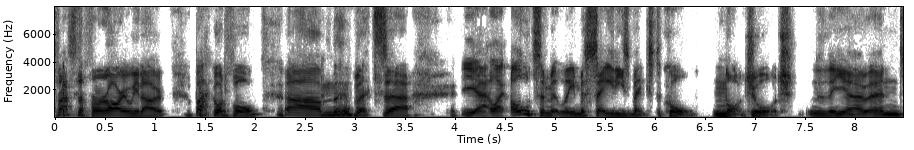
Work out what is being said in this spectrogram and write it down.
that's the Ferrari we know, back on form." Um, but uh, yeah, like ultimately, Mercedes makes the call not George. You know, and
